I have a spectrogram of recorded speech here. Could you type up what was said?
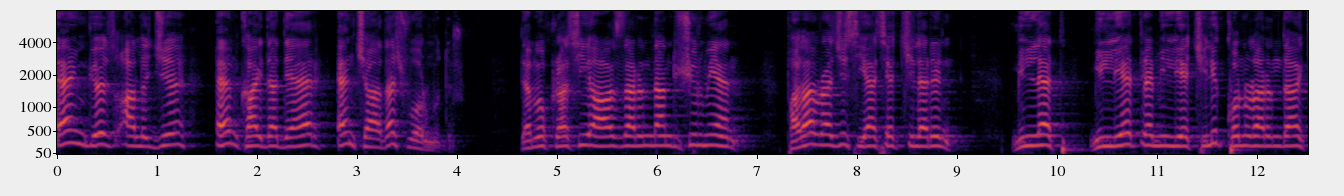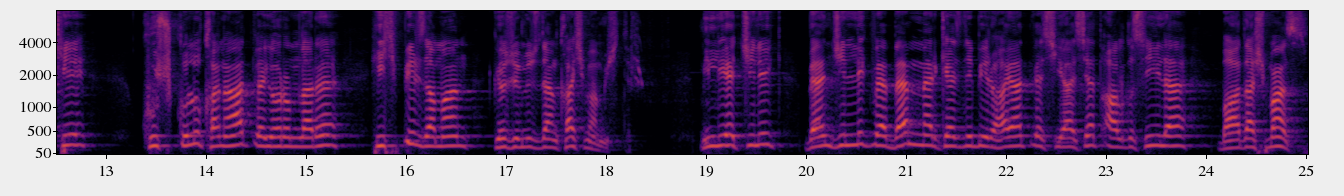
en göz alıcı, en kayda değer, en çağdaş formudur. Demokrasiyi ağızlarından düşürmeyen palavracı siyasetçilerin millet, milliyet ve milliyetçilik konularındaki kuşkulu kanaat ve yorumları hiçbir zaman gözümüzden kaçmamıştır. Milliyetçilik, bencillik ve ben merkezli bir hayat ve siyaset algısıyla bağdaşmaz.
